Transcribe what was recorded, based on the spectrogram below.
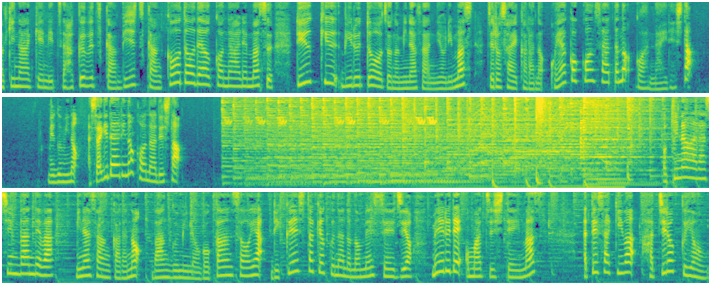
沖縄県立博物館美術館講堂で行われます、琉球ビルトーゾの皆さんによります、0歳からの親子コンサートのご案内でした。めぐみのあしゃぎだよりのコーナーでした。沖縄羅針盤では皆さんからの番組のご感想やリクエスト曲などのメッセージをメールでお待ちしています。宛先は864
